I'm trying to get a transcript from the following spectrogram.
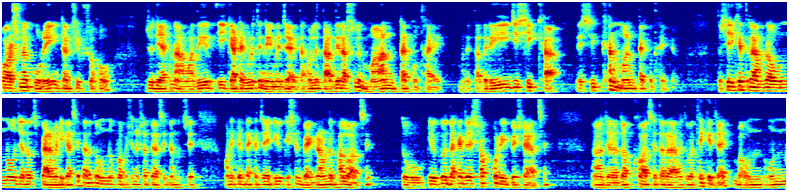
পড়াশোনা করে ইন্টার্নশিপ সহ, যদি এখন আমাদের এই ক্যাটাগরিতে নেমে যায়, তাহলে তাদের আসলে মানটা কোথায়? মানে তাদের এই যে শিক্ষা, এই শিক্ষার মানটা কোথায় গেল? তো সেই ক্ষেত্রে আমরা অন্য যারা হচ্ছে প্যারামেডিক আছে, তারা তো অন্য প্রফেশনের সাথে আছে। যেন হচ্ছে অনেকের দেখা যায় এডুকেশন ব্যাকগ্রাউন্ডে ভালো আছে। তো কেউ কেউ দেখা যায় সব করে এই পেশায় আছে। যারা দক্ষ আছে, তারা হয়তো থেকে যায় বা অন্য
